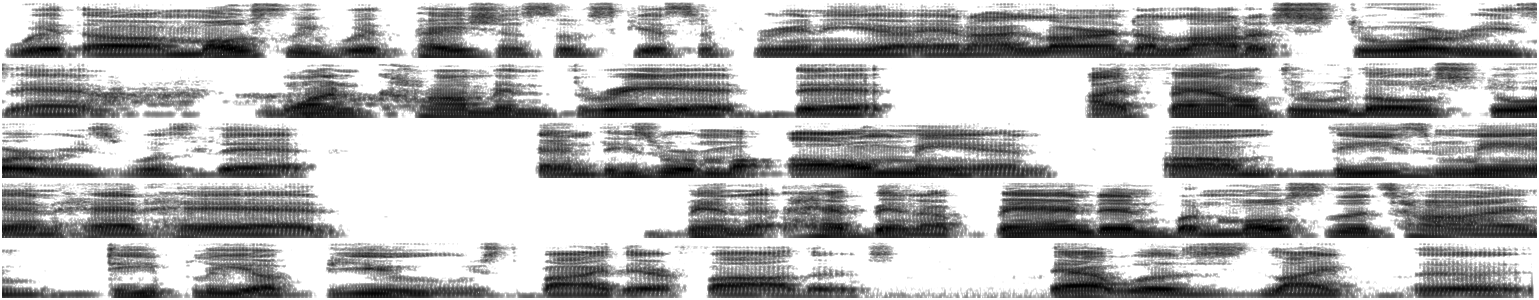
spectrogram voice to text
with uh, mostly with patients of schizophrenia, and I learned a lot of stories. And one common thread that I found through those stories was that, and these were all men. Um, these men had had been had been abandoned, but most of the time deeply abused by their fathers. That was like the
